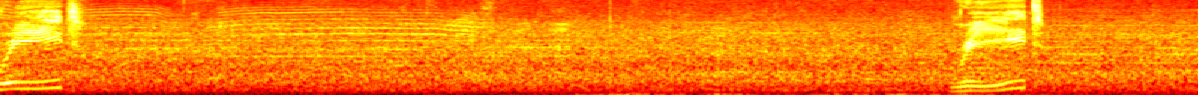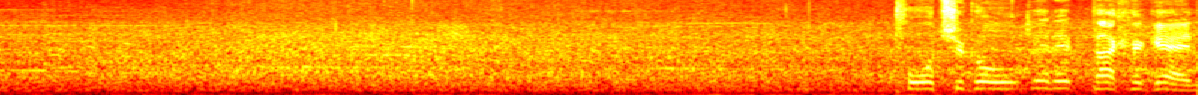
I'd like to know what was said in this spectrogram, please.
Reed. Reed. Portugal get it back again.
